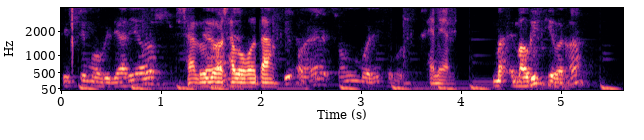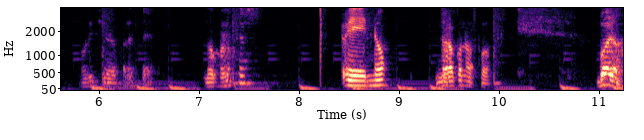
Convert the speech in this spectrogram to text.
tips inmobiliarios. Saludos a Bogotá. Eh, son buenísimos. Genial. Ma- Mauricio, ¿verdad? Mauricio me parece. ¿Lo conoces? Eh, no, no No. lo conozco. Bueno,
